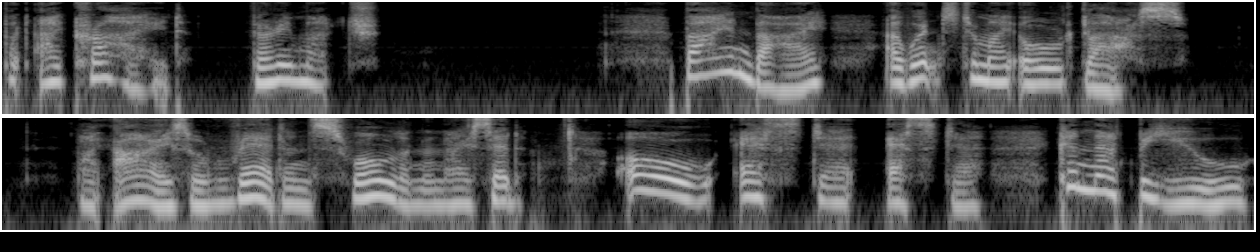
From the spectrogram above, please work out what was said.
but I cried very much. By and by I went to my old glass. My eyes were red and swollen, and I said, "Oh, Esther, Esther, can that be you?"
